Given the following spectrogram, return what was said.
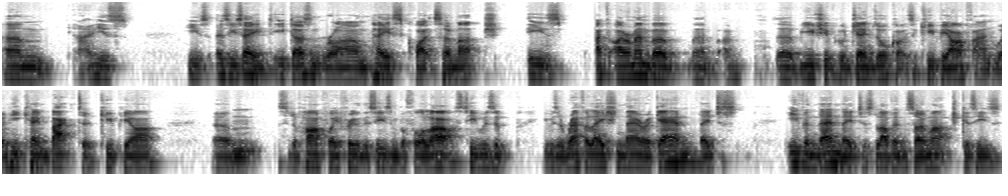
Um, you know, he's he's as you say, he doesn't rely on pace quite so much. He's I, I remember uh, a YouTuber called James Alcott is a QPR fan. When he came back to QPR, um, sort of halfway through the season before last, he was a he was a revelation there again. They just even then they just love him so much because he's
